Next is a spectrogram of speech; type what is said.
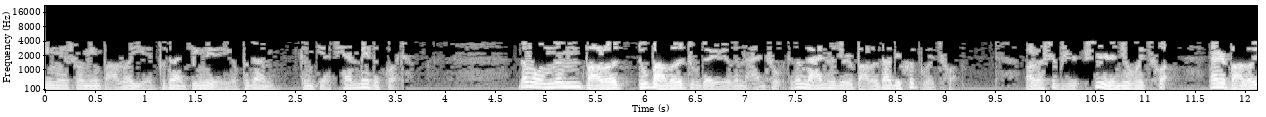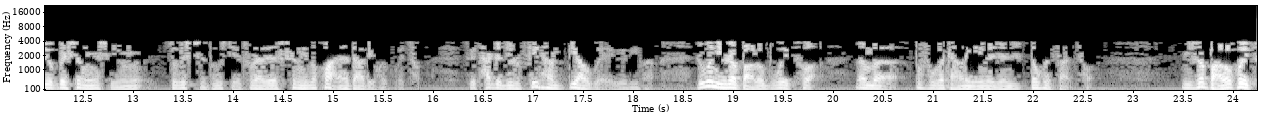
经文说明保罗也不断经历了一个不断更加谦卑的过程。那么我们保罗读保罗的著作有一个难处，这个难处就是保罗到底会不会错？保罗是不是是人就会错？但是保罗又被圣灵使用作为使徒写出来的圣灵的话，他到底会不会错？所以他这就是非常吊诡的一个地方。如果你说保罗不会错，那么不符合常理，因为人都会犯错。你说保罗会错，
